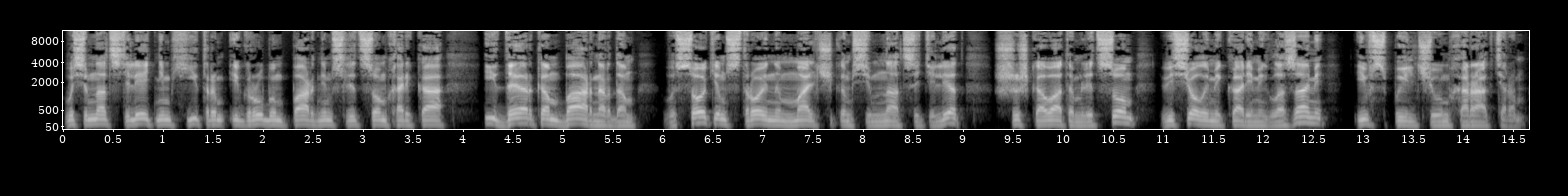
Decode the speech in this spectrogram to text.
восемнадцатилетним хитрым и грубым парнем с лицом хорька, и Дерком Барнардом, высоким стройным мальчиком семнадцати лет, с шишковатым лицом, веселыми карими глазами и вспыльчивым характером.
